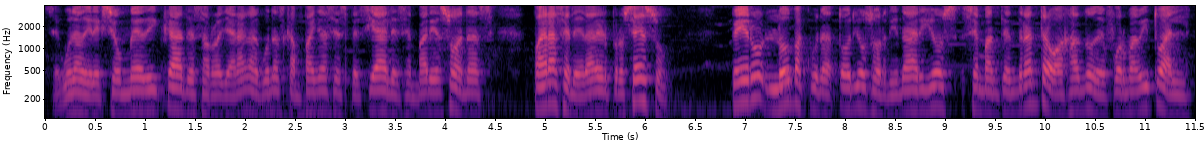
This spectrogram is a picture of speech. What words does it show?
Según la dirección médica, desarrollarán algunas campañas especiales en varias zonas para acelerar el proceso, pero los vacunatorios ordinarios se mantendrán trabajando de forma habitual,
